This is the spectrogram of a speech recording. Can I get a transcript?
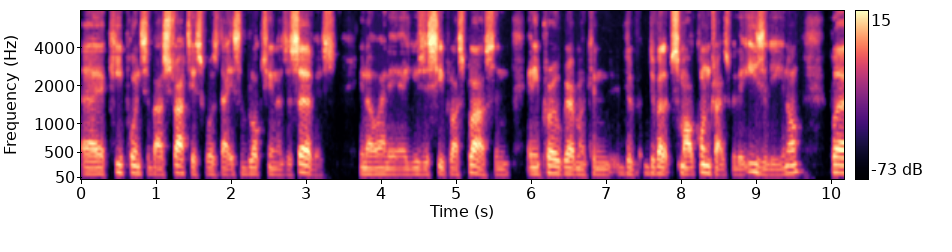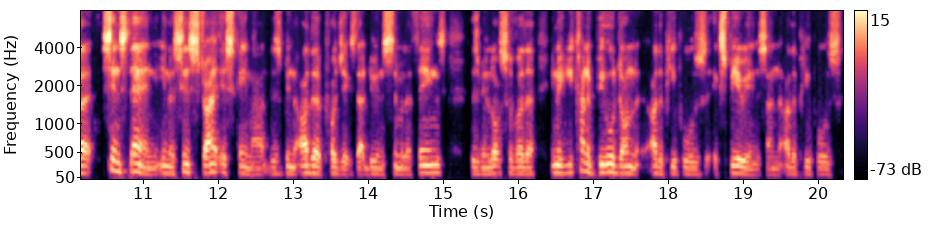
uh, key points about Stratis was that it's a blockchain as a service you know, and it uses C++, and any programmer can de- develop smart contracts with it easily, you know. But since then, you know, since Stratis came out, there's been other projects that are doing similar things. There's been lots of other, you know, you kind of build on other people's experience and other people's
